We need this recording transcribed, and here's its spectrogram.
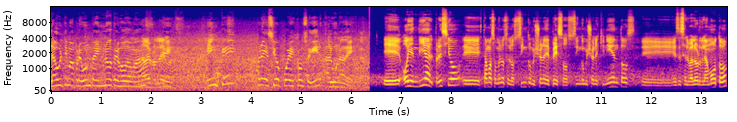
la última pregunta y no te jodo más. No hay problema. es, ¿En qué precio puedes conseguir alguna de estas? Eh, hoy en día el precio eh, está más o menos en los 5 millones de pesos, 5 millones 500, eh, ese es el valor de la moto.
